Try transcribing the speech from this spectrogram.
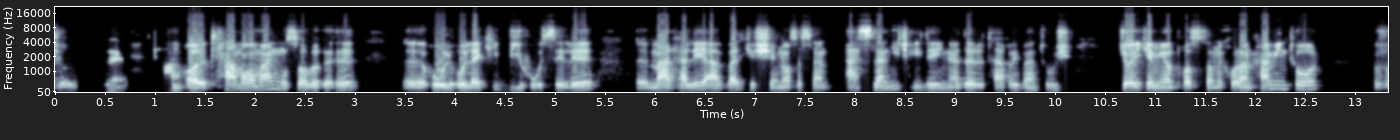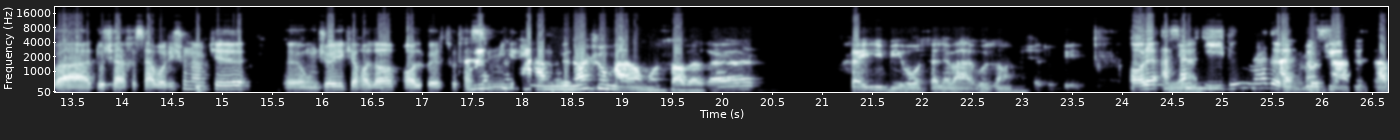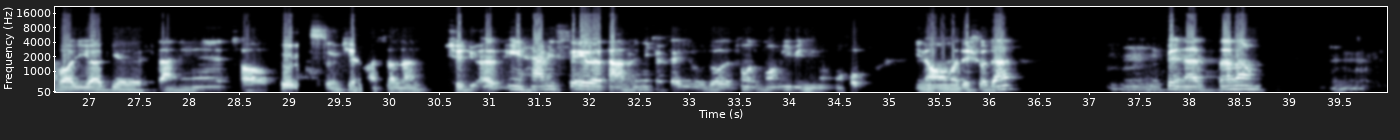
آره تماما مسابقه هول هولکی بی حوصله مرحله اول که شناس اصلا اصلا هیچ ایده ای نداره تقریبا توش. جایی که میان پاستا می‌خورن همینطور و دوچرخه سواریشون هم که اونجایی که حالا آلبرتو تصمیم می‌گیره. تمریناشون برای مسابقه خیلی بی‌حوصله برگزار میشه تو فیلم. آره اصلا یعنی ایده ندارن از دو سواری یاد گرفتنه تا درسته. اینکه مثلا این همین سیر تمرینی که خیلی رو ما می‌بینیم و خب اینا آماده شدن به نظرم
